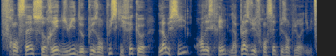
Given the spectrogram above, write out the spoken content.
français se réduit de plus en plus, ce qui fait que là aussi, en escrime, la place du français est de plus en plus réduite.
